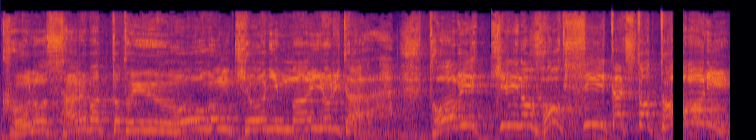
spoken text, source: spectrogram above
このサルバットという黄金鏡に舞い降りた。とびっきりのフォクシーたちと共に。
